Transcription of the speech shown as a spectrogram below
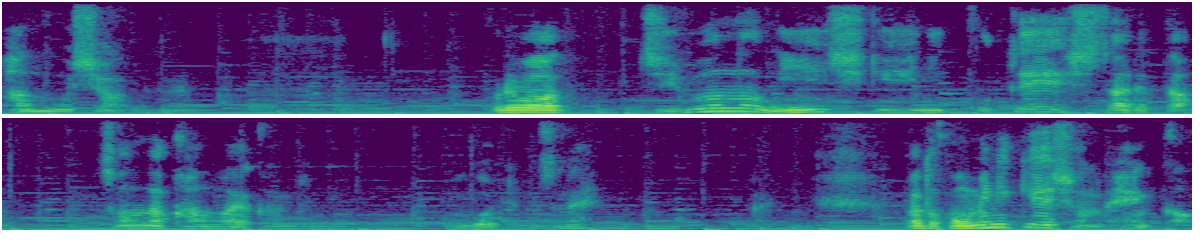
反応しちゃうんですね。これは自分の認識に固定された、そんな考え感情が動いてますね。あとコミュニケーションの変化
